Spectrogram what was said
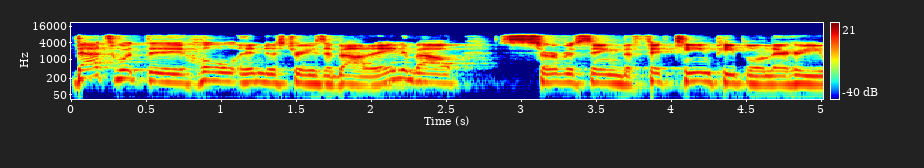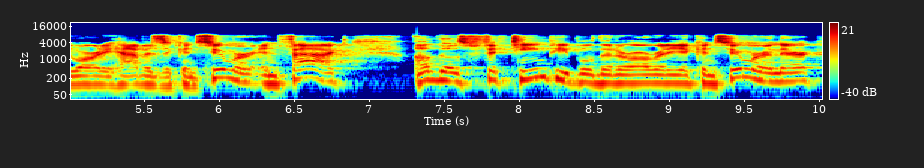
That's what the whole industry is about. It ain't about servicing the 15 people in there who you already have as a consumer. In fact, of those 15 people that are already a consumer in there,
